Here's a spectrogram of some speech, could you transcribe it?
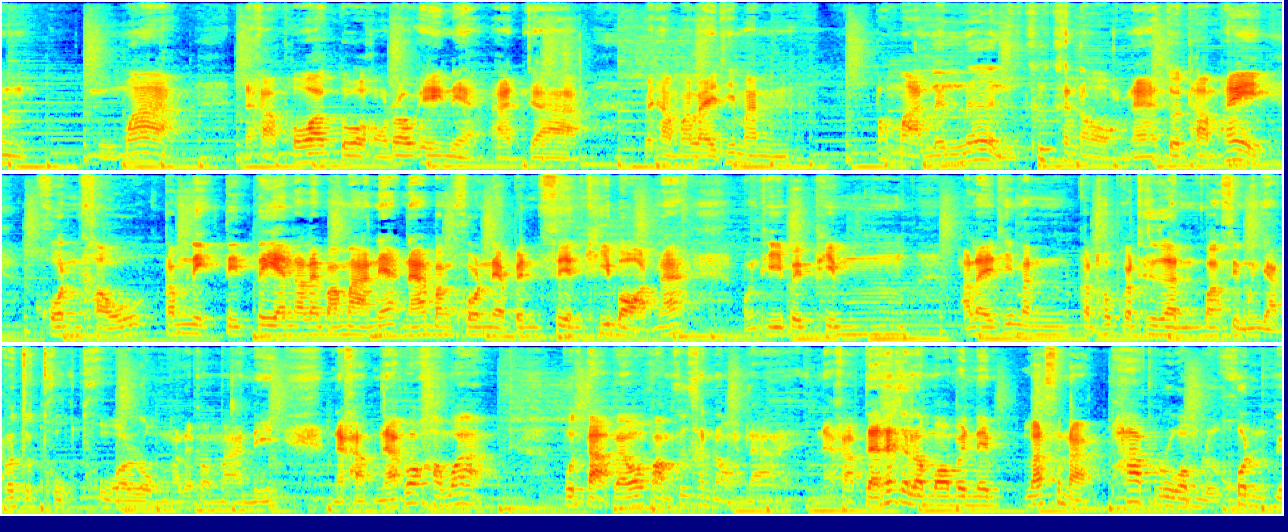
นหมู่มากนะครับเพราะว่าตัวของเราเองเนี่ยอาจจะไปทำอะไรที่มัน ประมาทเลินเล่อหรือคึกขนองนะจนทำให้คนเขาตำหนิติเตียนอะไรประมาณเนี้ยนะบางคนเนี่ยเป็นเซียนคีย์บอร์ดนะบางทีไปพิมพ์อะไรที่มันกระทบกระเทือน บางสิ่งบางอย่างก็จะถูกทัวลงอะไรประมาณนี้นะครับนะเพราะคำว่าปุตตะแปลว่าความคึกขนองได้นะครับแต่ถ้าเกิดเรามองเป็นในลักษณะภาพรวมหรือคนใ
